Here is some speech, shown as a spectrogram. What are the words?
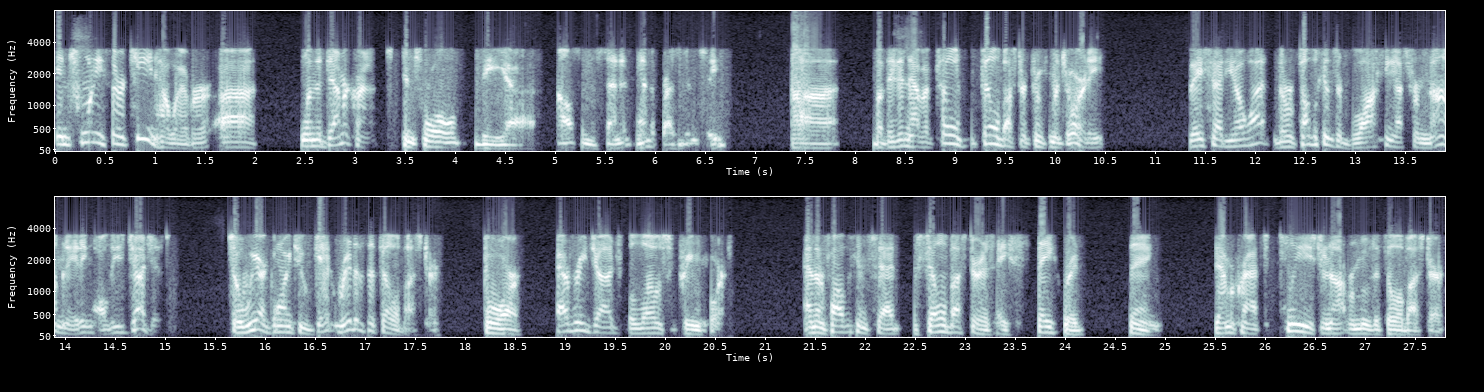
In 2013, however, uh, when the Democrats controlled the uh, House and the Senate and the presidency, uh, but they didn't have a filibuster proof majority, they said, you know what? The Republicans are blocking us from nominating all these judges. So we are going to get rid of the filibuster for every judge below Supreme Court. And the Republicans said the filibuster is a sacred thing. Democrats, please do not remove the filibuster.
